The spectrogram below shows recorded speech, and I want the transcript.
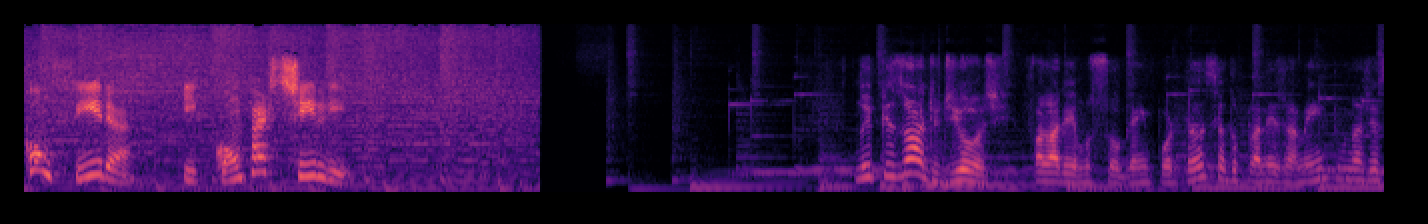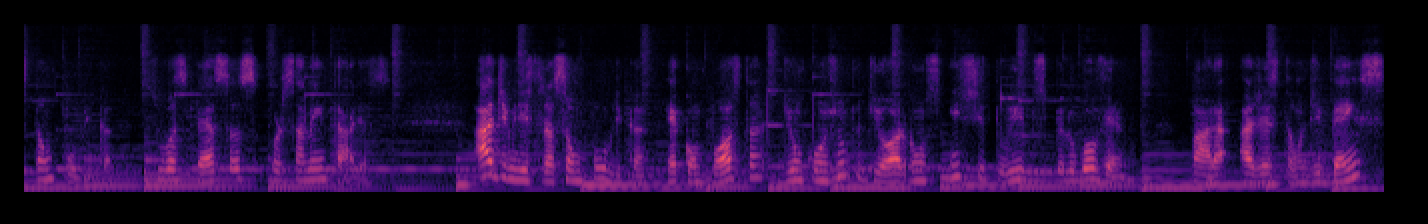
Confira e compartilhe. No episódio de hoje, falaremos sobre a importância do planejamento na gestão pública, suas peças orçamentárias. A administração pública é composta de um conjunto de órgãos instituídos pelo governo para a gestão de bens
